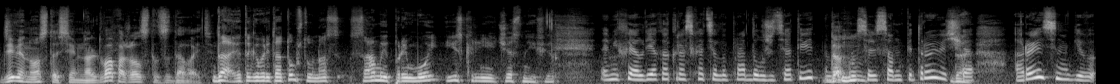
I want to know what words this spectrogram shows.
9702. Пожалуйста, задавайте. Да, это говорит о том, что у нас самый прямой, искренний, честный эфир. Э, Михаил, я как раз хотела продолжить ответ на Да. вопрос Александра Петровича Да. о рейтинге,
